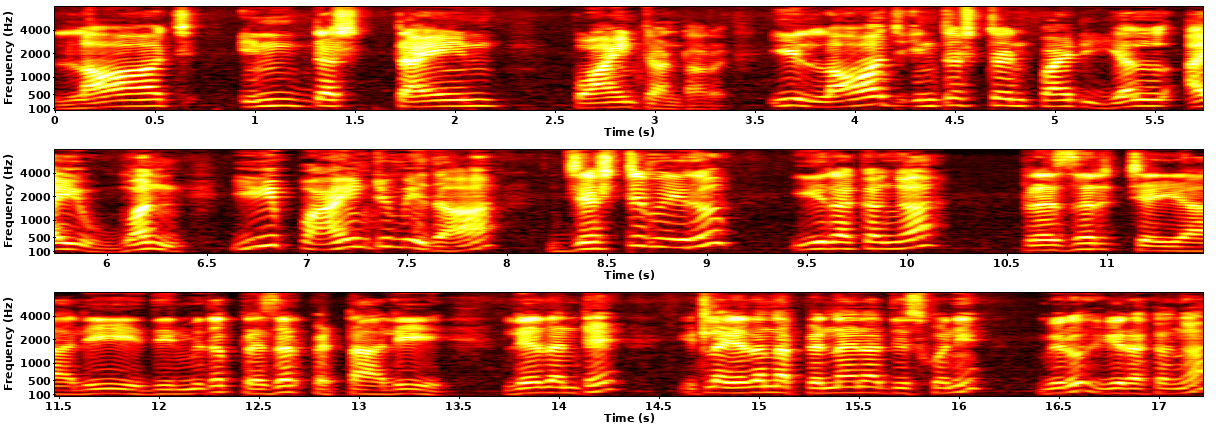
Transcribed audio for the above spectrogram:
large intestine point అంటారు. ఈ large intestine point L I one ఈ పాయింట్ మీద జస్ట్ మీరు ఈ రకంగా ప్రెజర్ చేయాలి. దీని మీద ప్రెజర్ పెట్టాలి. లేదంటే ఇట్లా ఏదన్నా పెన్ అయినా తీసుకొని మీరు ఈ రకంగా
